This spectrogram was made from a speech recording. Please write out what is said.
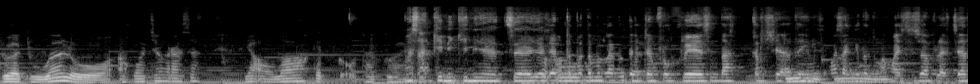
dua dua loh aku aja ngerasa ya Allah kok udah tua masa gini-gini aja ya kan? Oh. teman-teman kan udah ada progres entah kerja atau hmm. masa kita cuma mahasiswa belajar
